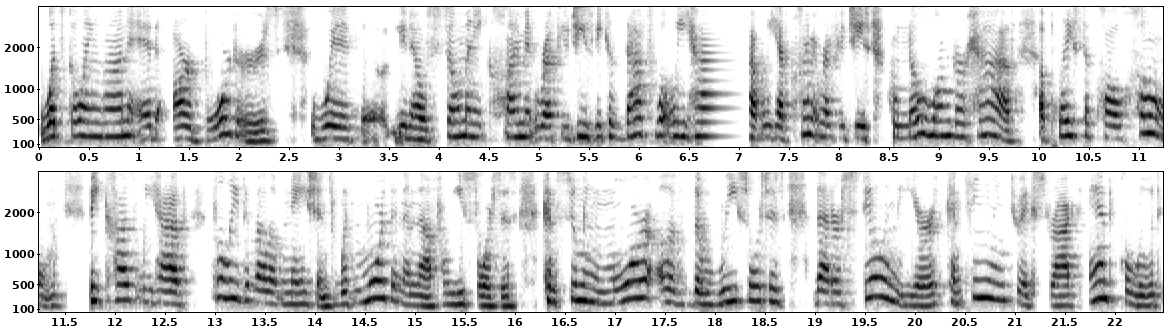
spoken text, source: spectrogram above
what's going on at our borders with, you know, so many climate refugees, because that's what we have. We have climate refugees who no longer have a place to call home because we have fully developed nations with more than enough resources, consuming more of the resources that are still in the earth, continuing to extract and pollute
